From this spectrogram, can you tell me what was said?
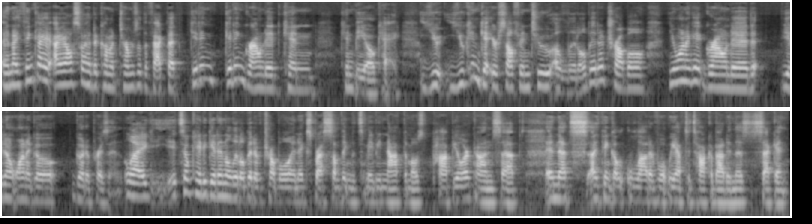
And I think I, I also had to come to terms with the fact that getting getting grounded can can be okay. You you can get yourself into a little bit of trouble. You want to get grounded you don't want to go go to prison. Like it's okay to get in a little bit of trouble and express something that's maybe not the most popular concept. And that's I think a lot of what we have to talk about in this second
